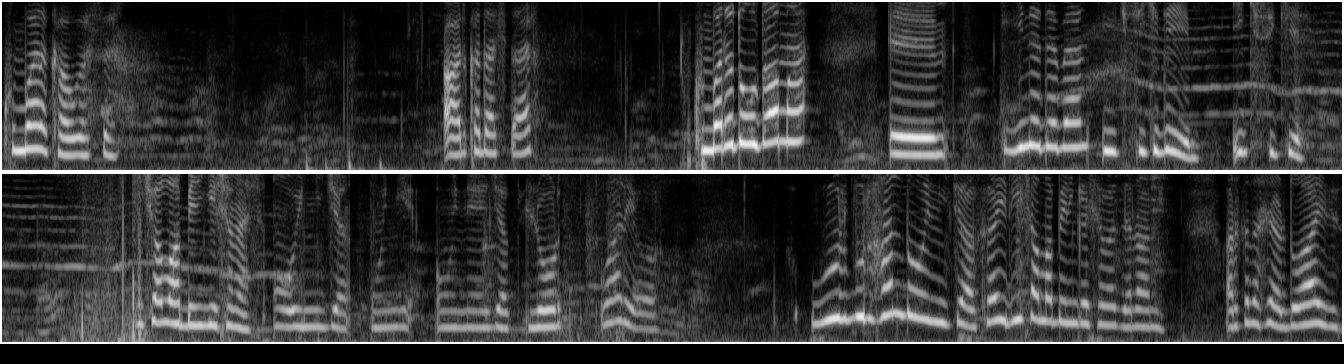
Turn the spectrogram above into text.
Kumbara kavgası. Arkadaşlar. Kumbara doldu ama eee, yine de ben X2'deyim. X2. İnşallah beni geçemez. O oynayacak, oynay, oynayacak Lord var ya o. Uğur Burhan da oynayacak. Hayır inşallah beni geçemezler amin. Arkadaşlar dua edin.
